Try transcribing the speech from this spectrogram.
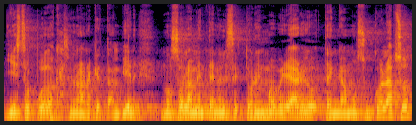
y esto puede ocasionar que también no solamente en el sector inmobiliario tengamos un colapso,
